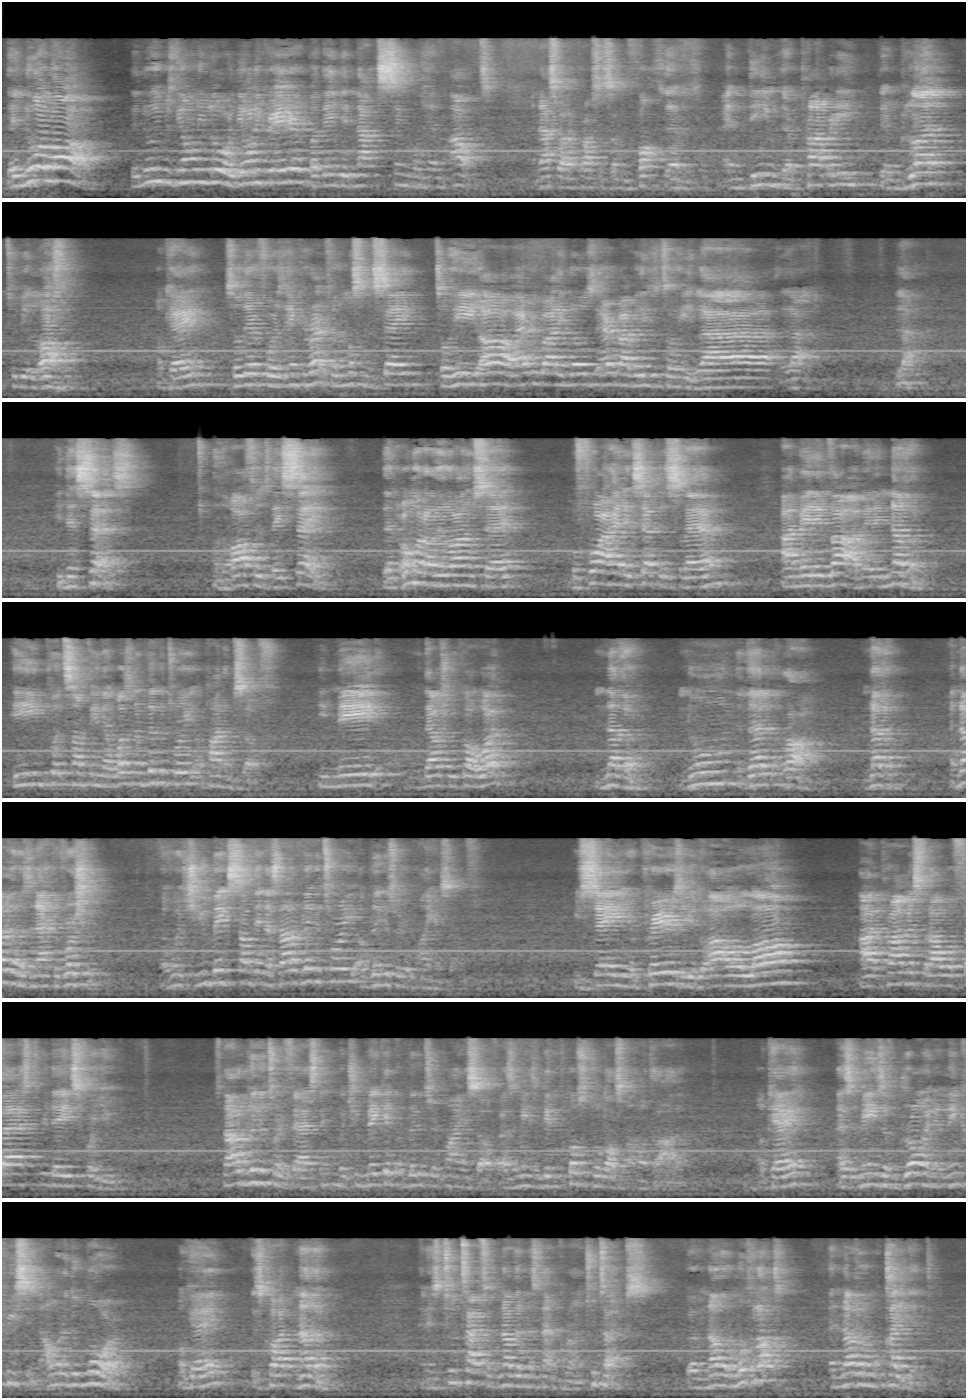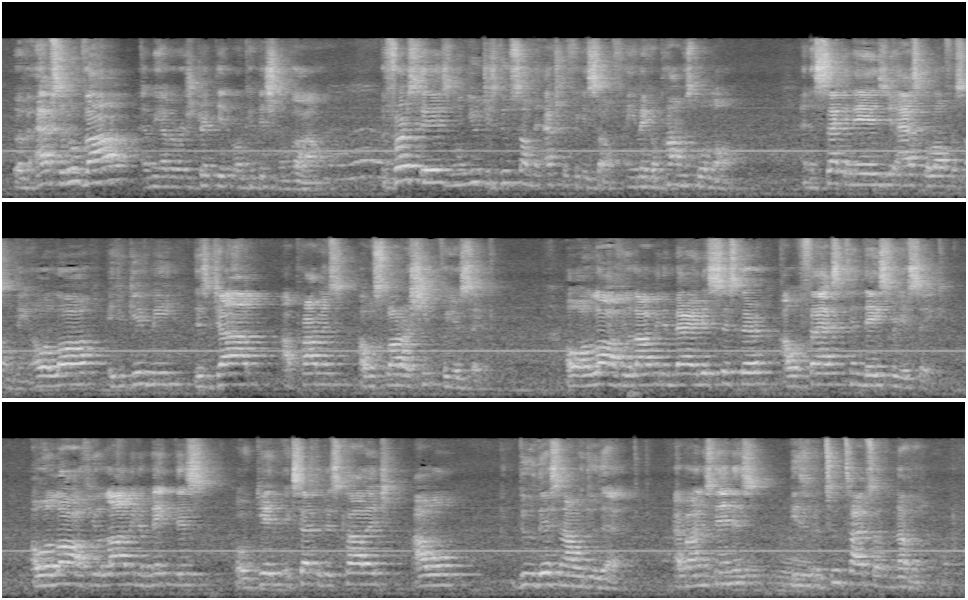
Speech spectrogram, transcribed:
They knew Allah. They knew He was the only Lord, the only Creator, but they did not single Him out. And that's why the Prophet fought them and deemed their property, their blood, to be lawful. Okay? So therefore it's incorrect for the Muslim to say, Tawheed, oh, everybody knows, everybody believes in Tawheed. La, la, la. He then says, the authors, they say, that Umar said, before I had accepted Islam, I made a vow, I made a nadr. He put something that wasn't obligatory upon himself. He made, that what we call what? Another. Noon Dal Ra. Another. Another is an act of worship in which you make something that's not obligatory, obligatory upon yourself. You say in your prayers, you dua, oh Allah, I promise that I will fast three days for you. It's not obligatory fasting, but you make it obligatory upon yourself as a means of getting closer to Allah subhanahu wa ta'ala. okay, as a means of growing and increasing. I want to do more, okay? It's called nadr. And there's two types of nadr in the Quran, two types. We have nadr mutlaq and nadr muqayyad. We have an absolute vow and we have a restricted or conditional vow. The first is when you just do something extra for yourself and you make a promise to Allah. And the second is you ask Allah for something. Oh Allah, if you give me this job, I promise I will slaughter a sheep for your sake. Oh Allah, if you allow me to marry this sister, I will fast 10 days for your sake. Oh Allah, if you allow me to make this or get accepted this college, I will do this and I will do that. Everybody understand this? These are the two types of.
